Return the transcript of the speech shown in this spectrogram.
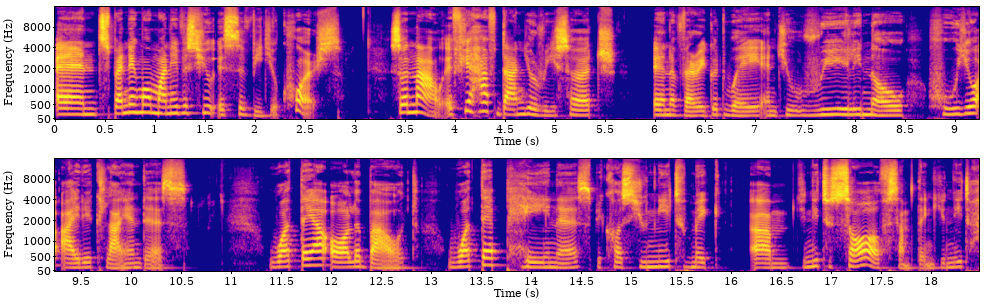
And spending more money with you is a video course. So now, if you have done your research in a very good way and you really know who your ideal client is, what they are all about, what their pain is, because you need to make um, you need to solve something. You need to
